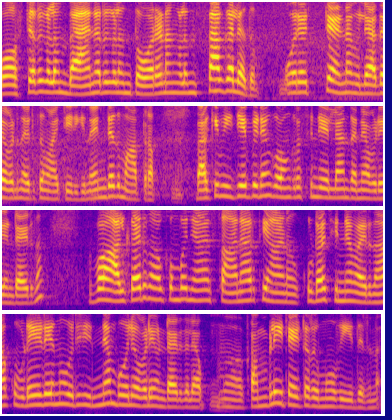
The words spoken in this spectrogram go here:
പോസ്റ്ററുകളും ബാനറുകളും തോരണങ്ങളും സകലതും ഒരൊറ്റ എണ്ണമില്ലാതെ അവിടെ നിന്ന് എടുത്ത് മാറ്റിയിരിക്കുന്നു. എന്റെത് മാത്രം. ബാക്കി ബി ജെ പിയുടെയും കോൺഗ്രസിന്റെ എല്ലാം തന്നെ അവിടെ ഉണ്ടായിരുന്നു. അപ്പോൾ ആൾക്കാർ നോക്കുമ്പോൾ ഞാൻ സ്ഥാനാർത്ഥിയാണ് കുട ചിഹ്നമായിരുന്നു. ആ കുടയുടെ ഒന്നും ഒരു ചിഹ്നം പോലും അവിടെ ഉണ്ടായിരുന്നില്ല. കംപ്ലീറ്റ് ആയിട്ട് റിമൂവ് ചെയ്തിരുന്നു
